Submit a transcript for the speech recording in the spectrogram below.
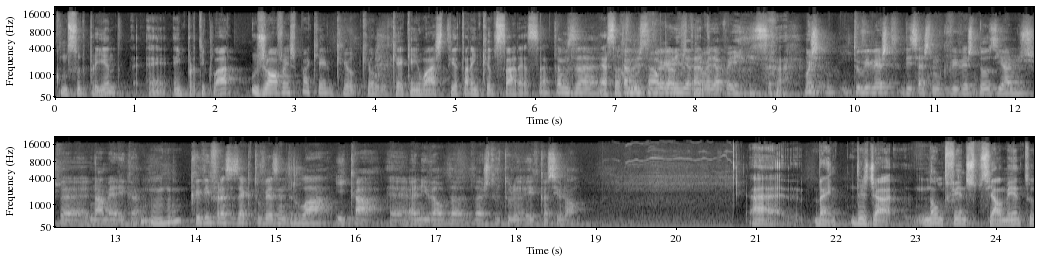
que me surpreende, é, em particular os jovens, pá, que, é, que, que, que é quem eu acho que devia estar a encabeçar essa, estamos a, essa estamos revolução. devagarinho portanto... a trabalhar para isso. Mas tu viveste, disseste-me que viveste 12 anos uh, na América. Uhum. Que diferenças é que tu vês entre lá e cá, uh, a nível da, da estrutura educacional? Ah, bem, desde já, não defendo especialmente o,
